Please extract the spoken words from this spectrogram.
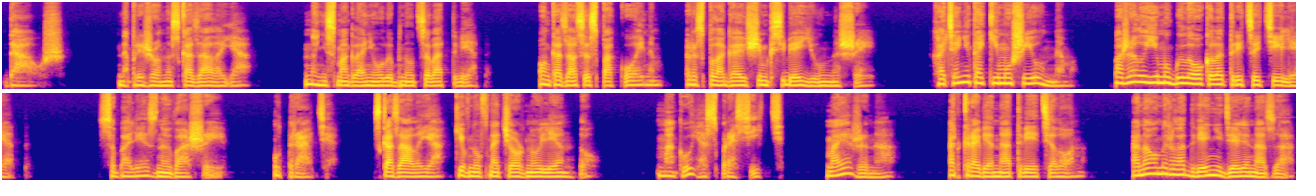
Да уж, напряженно сказала я, но не смогла не улыбнуться в ответ. Он казался спокойным, располагающим к себе юношей. Хотя не таким уж юным. Пожалуй, ему было около 30 лет. «Соболезную вашей утрате», — сказала я, кивнув на черную ленту. «Могу я спросить, «Моя жена», — откровенно ответил он. «Она умерла две недели назад,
